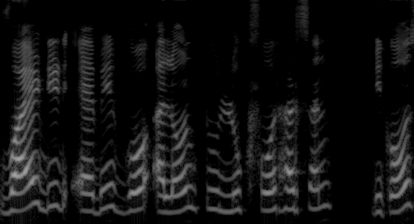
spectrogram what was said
Why did Abby go alone to look for her son because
